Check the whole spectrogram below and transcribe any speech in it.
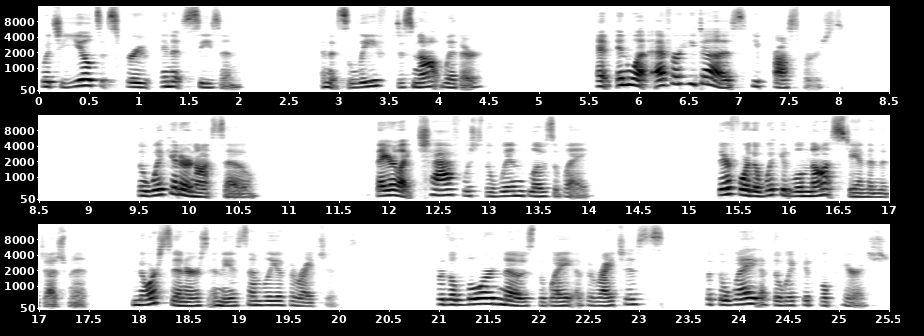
which yields its fruit in its season, and its leaf does not wither. And in whatever he does, he prospers. The wicked are not so. They are like chaff which the wind blows away. Therefore, the wicked will not stand in the judgment, nor sinners in the assembly of the righteous. For the Lord knows the way of the righteous, but the way of the wicked will perish.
